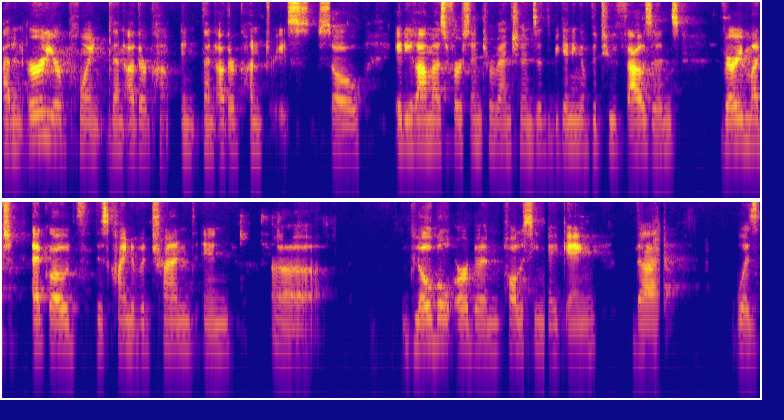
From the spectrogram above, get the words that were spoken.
at an earlier point than other com- in, than other countries. So Edi Rama's first interventions at the beginning of the 2000s very much echoed this kind of a trend in uh, global urban policymaking that was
